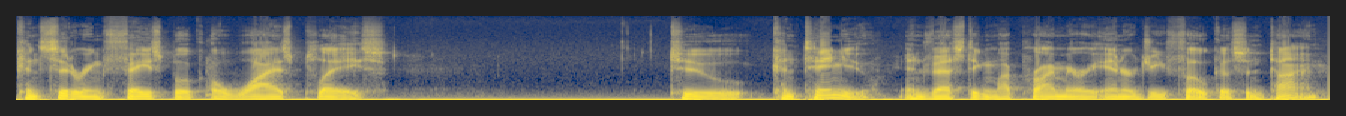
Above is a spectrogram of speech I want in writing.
considering Facebook a wise place to continue investing my primary energy, focus, and time.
